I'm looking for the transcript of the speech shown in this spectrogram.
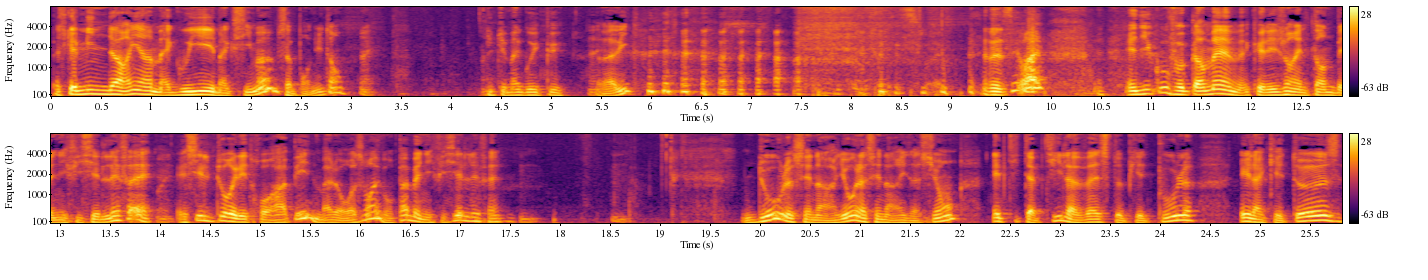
Parce que mine de rien, magouiller maximum, ça prend du temps. Ouais. Et tu magouilles plus. Ça va vite. c'est vrai. Et du coup, il faut quand même que les gens aient le temps de bénéficier de l'effet. Oui. Et si le tour il est trop rapide, malheureusement, ils vont pas bénéficier de l'effet. D'où le scénario, la scénarisation, et petit à petit la veste pied de poule, et la quêteuse,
